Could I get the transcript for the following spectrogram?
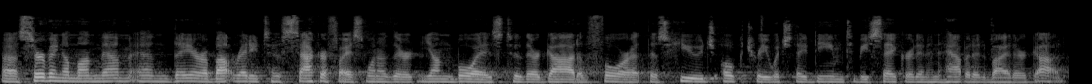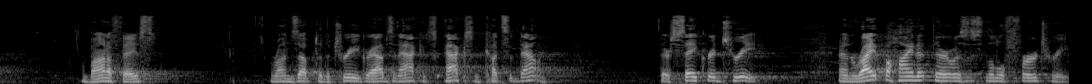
uh, serving among them, and they are about ready to sacrifice one of their young boys to their god of Thor at this huge oak tree, which they deem to be sacred and inhabited by their god. Boniface runs up to the tree, grabs an axe, axe and cuts it down. Their sacred tree. And right behind it, there was this little fir tree.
